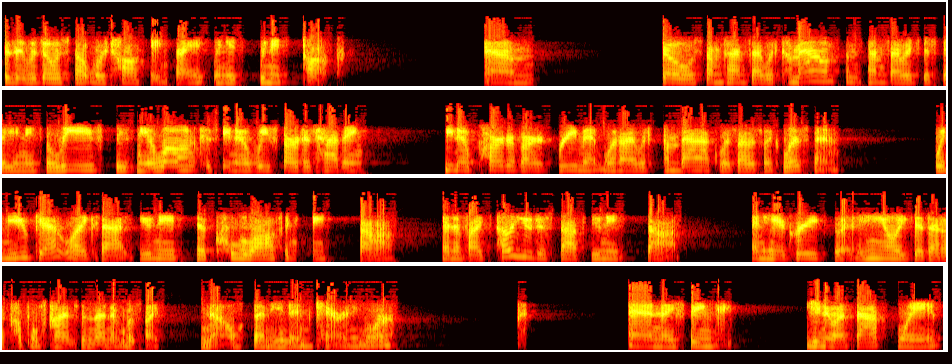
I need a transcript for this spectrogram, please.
Because it was always about we're talking, right? We need we need to talk. Um. So sometimes I would come out. Sometimes I would just say, "You need to leave. Leave me alone." Because you know we started having you know, part of our agreement when I would come back was I was like, listen, when you get like that, you need to cool off and you need to stop. And if I tell you to stop, you need to stop. And he agreed to it. And he only did that a couple times. And then it was like, no, then he didn't care anymore. And I think, you know, at that point,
